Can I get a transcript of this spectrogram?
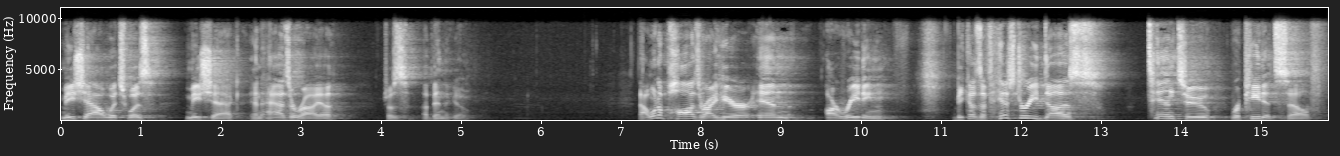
Mishael, which was Meshach, and Azariah, which was Abednego. Now, I want to pause right here in our reading because if history does tend to repeat itself,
